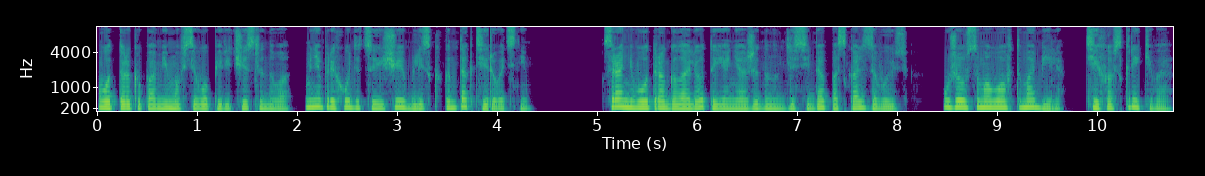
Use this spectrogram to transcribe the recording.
Вот только помимо всего перечисленного, мне приходится еще и близко контактировать с ним. С раннего утра гололед, и я неожиданно для себя поскальзываюсь уже у самого автомобиля, тихо вскрикивая.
